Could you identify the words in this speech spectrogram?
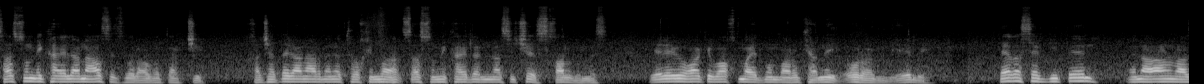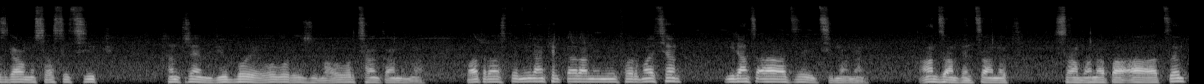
Սասուն Միքայելյանը ասեց, որ ավտակ չի։ Խաչատրյան Արմենը թող հիմա Սասուն Միքայելյանն ասի, չէ, սխալվում ես։ Երևի ուղղակի վախում է այդ Մարոկյանի օրը մնի, էլի։ Տեղս էլ գիտեն, այն անուն ազգանունս ասեցիք, խնդրեմ, Լյուբոյը, ով որ ուզում է, ով որ ցանկանում է, պատրաստ են իրանք էլ կարան իմ ինֆորմացիան իրանց ԱԱԾ-ից իմանան։ Անձամբ են ծանոթ սահմանապահ ԱԱԾ-ն,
